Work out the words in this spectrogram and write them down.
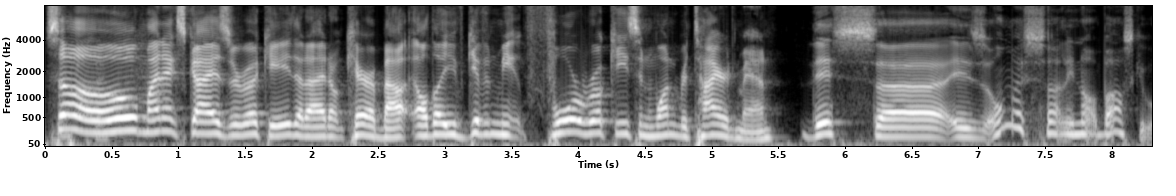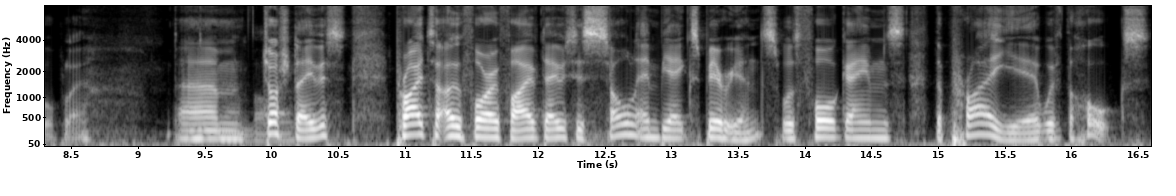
So, my next guy is a rookie that I don't care about, although you've given me four rookies and one retired man. This uh, is almost certainly not a basketball player. Um, Josh Davis. Prior to 0405, Davis's sole NBA experience was four games the prior year with the Hawks.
